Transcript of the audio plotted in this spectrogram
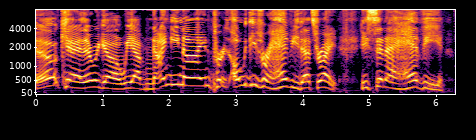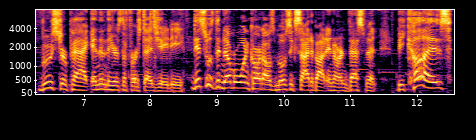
Okay, there we go. We have 99 per. Oh, these were heavy. That's right. He sent a heavy booster pack. And then here's the first Edge JD. This was the number one card I was most excited about in our investment because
